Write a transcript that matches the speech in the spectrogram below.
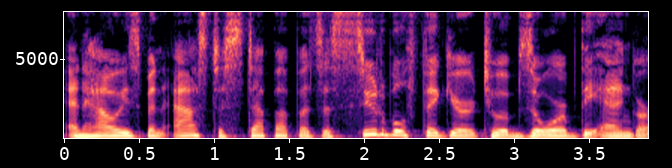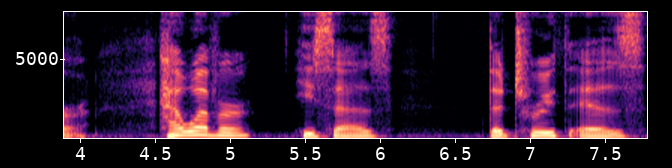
and how he's been asked to step up as a suitable figure to absorb the anger. However, he says, the truth is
